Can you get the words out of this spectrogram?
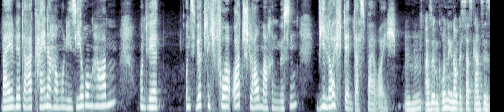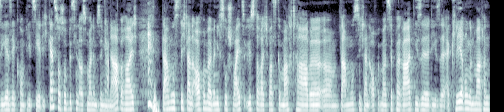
weil wir da keine Harmonisierung haben und wir uns wirklich vor Ort schlau machen müssen. Wie läuft denn das bei euch? Mhm. Also im Grunde genommen ist das Ganze sehr, sehr kompliziert. Ich kenne es noch so ein bisschen aus meinem Seminarbereich. Ja. Da musste ich dann auch immer, wenn ich so Schweiz, Österreich was gemacht habe, ähm, da musste ich dann auch immer separat diese, diese Erklärungen machen.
